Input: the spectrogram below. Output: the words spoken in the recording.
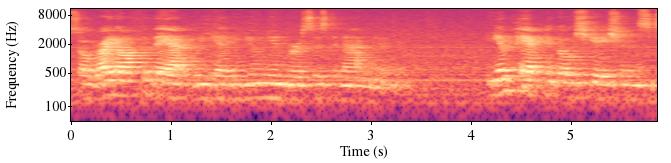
So right off the bat, we had a union versus the non-union. The impact negotiations,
